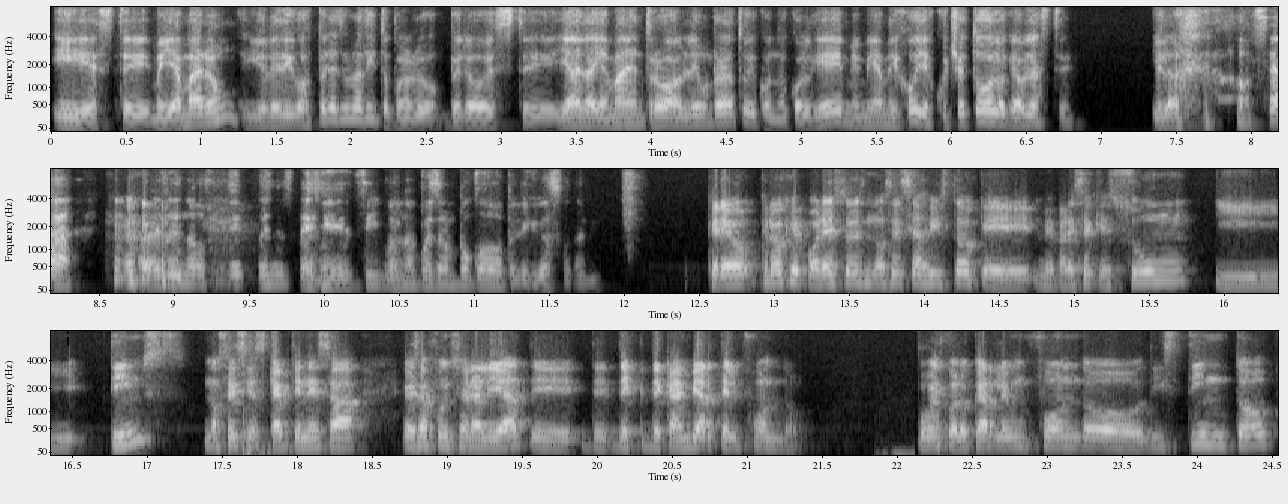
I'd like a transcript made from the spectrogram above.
y este, me llamaron y yo le digo, espérate un ratito, pero, pero este, ya la llamada entró, hablé un rato y cuando colgué, mi amiga me dijo, oye, escuché todo lo que hablaste. Y la, o sea, a veces no, pues, este, sí, pues no puede ser un poco peligroso también. Creo, creo que por eso es, no sé si has visto que me parece que Zoom y Teams, no sé si Skype tiene esa, esa funcionalidad de, de, de, de cambiarte el fondo. Puedes colocarle un fondo distinto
